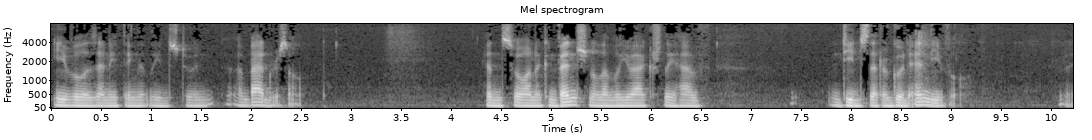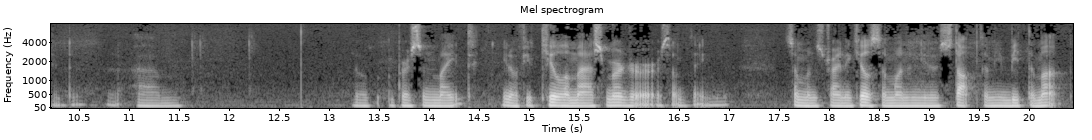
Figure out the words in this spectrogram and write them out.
Evil is anything that leads to an, a bad result. And so on a conventional level, you actually have deeds that are good and evil. Right? Um, you know, a person might you know, if you kill a mass murderer or something, someone's trying to kill someone and you stop them, you beat them up.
